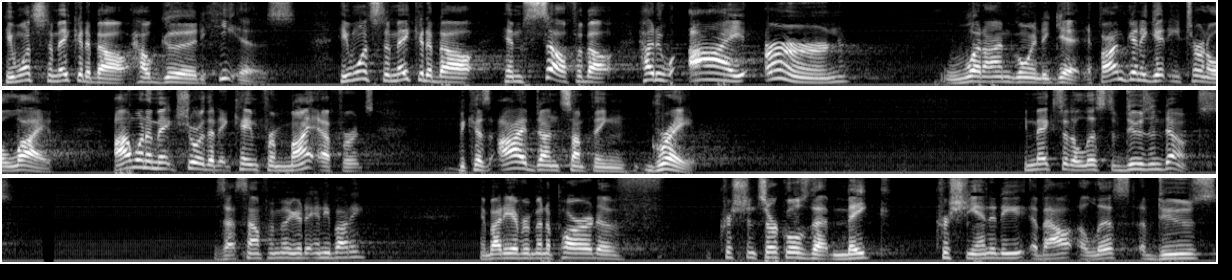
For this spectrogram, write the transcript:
He wants to make it about how good he is. He wants to make it about himself, about how do I earn what I'm going to get. If I'm going to get eternal life, I want to make sure that it came from my efforts because I've done something great. He makes it a list of do's and don'ts. Does that sound familiar to anybody? Anybody ever been a part of Christian circles that make Christianity about a list of do's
